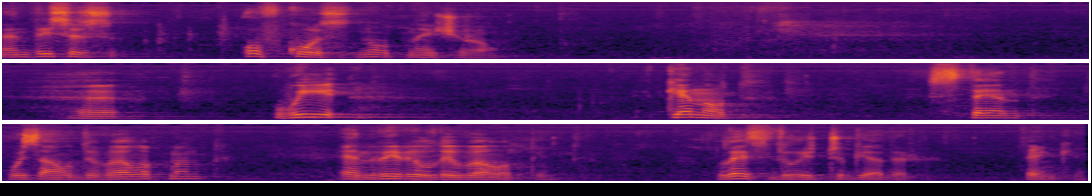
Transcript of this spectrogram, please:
and this is, of course, not natural. Uh, we cannot stand without development, and we will develop it. Let's do it together. Thank you.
